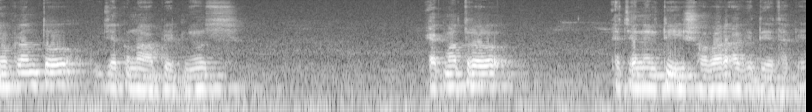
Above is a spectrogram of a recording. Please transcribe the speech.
সংক্রান্ত যে কোনো আপডেট নিউজ, একমাত্র এই চ্যানেলটি সবার আগে দিয়ে থাকে।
